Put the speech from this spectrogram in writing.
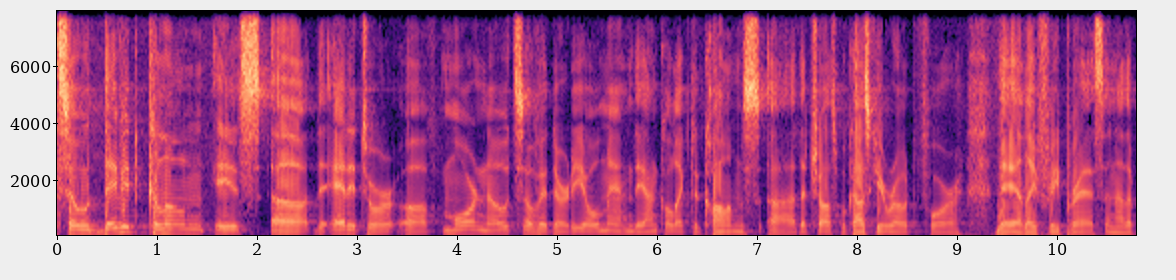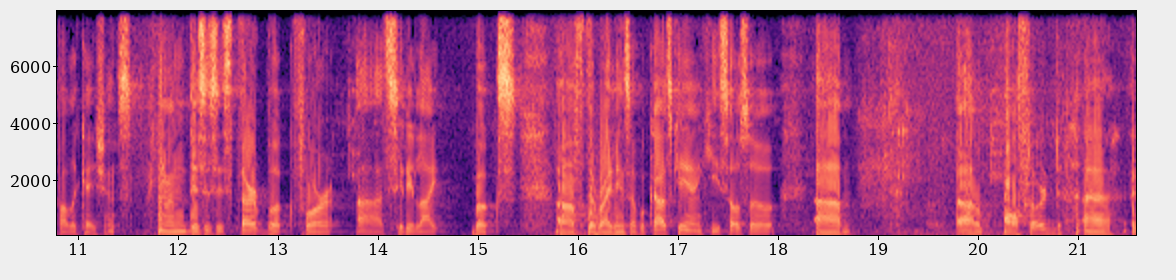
So David Calonne is uh, the editor of More Notes of a Dirty Old Man, the uncollected columns uh, that Charles Bukowski wrote for the LA Free Press and other publications. And this is his third book for uh, City Light books of the writings of Bukowski, and he's also um, uh, authored uh, a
